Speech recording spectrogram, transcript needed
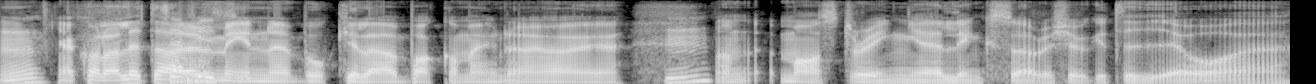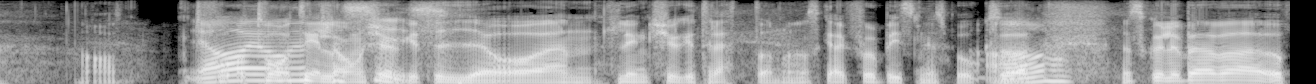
Mm, jag kollar lite här i min det... bokhylla bakom mig. Där har jag mm. någon mastering eh, Link Server 2010 och eh, ja, ja, två, ja, till om 2010 och en Link 2013 och en Skype for Business-bok. Så den skulle behöva upp,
